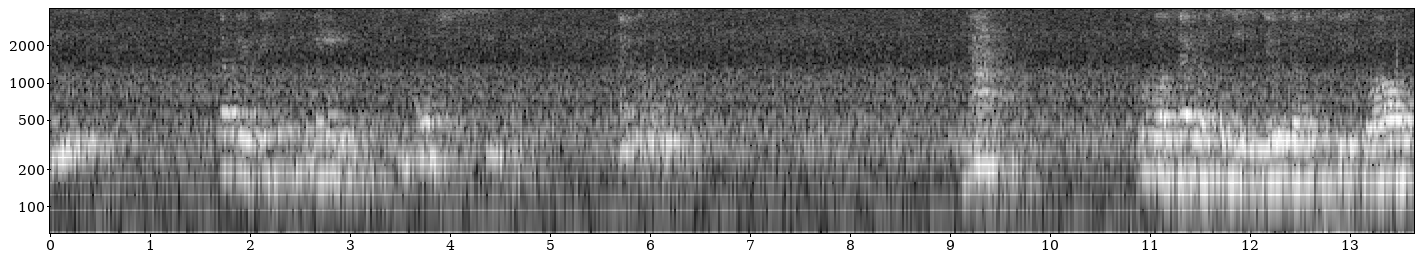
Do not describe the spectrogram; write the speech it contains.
Hum, sacrifício muito lento, inconsigo. Aí não consegue não. Nada. Consegue nas coisas de Deus, na vida espiritual.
